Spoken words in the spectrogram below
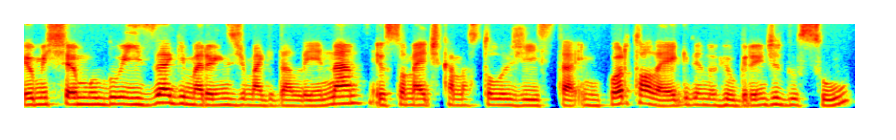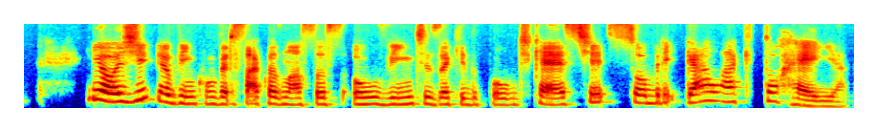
eu me chamo Luísa Guimarães de Magdalena, eu sou médica mastologista em Porto Alegre, no Rio Grande do Sul, e hoje eu vim conversar com as nossas ouvintes aqui do podcast sobre galactorreia.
